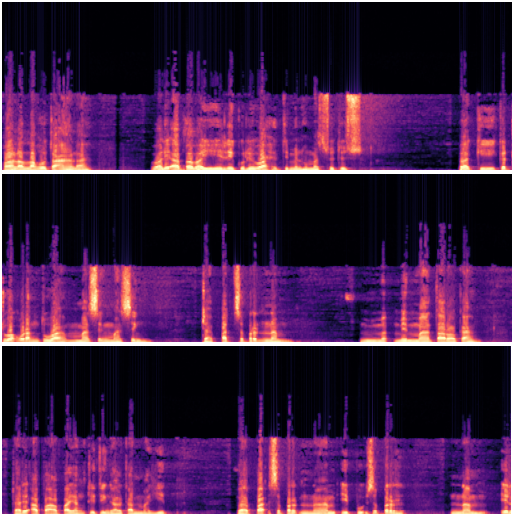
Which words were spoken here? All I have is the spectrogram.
Qala Allah Ta'ala wali abawaihi li kulli wahidin minhum sudus bagi kedua orang tua masing-masing dapat seperenam mimma taroka dari apa-apa yang ditinggalkan mayit. Bapak seperenam, ibu seperenam, il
